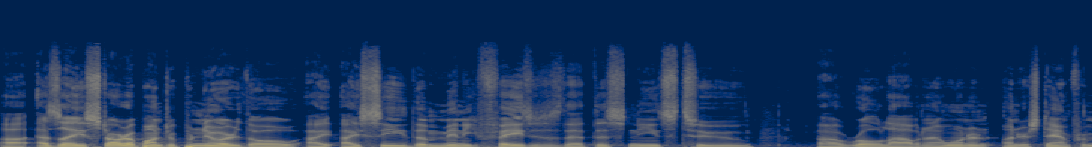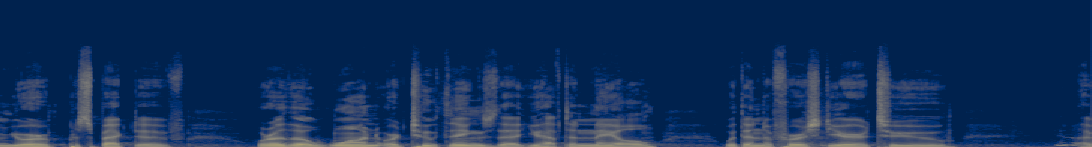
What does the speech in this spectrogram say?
Uh, as a startup entrepreneur, though, I, I see the many phases that this needs to uh, roll out, and I want to understand from your perspective, what are the one or two things that you have to nail within the first year to, I,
